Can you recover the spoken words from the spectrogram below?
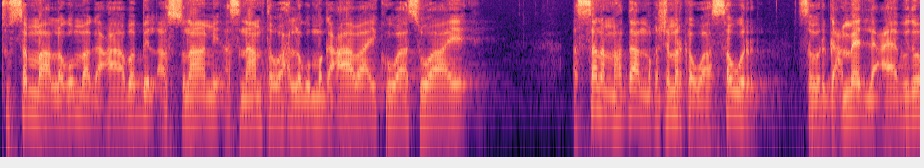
Tusamaa lagu magacaabo bil asnaami asnaamta wax lagu magacaabay kuwaas waaye. Asanam haddaad maqasho marka waa sawir sawir gacmeed la caabudo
